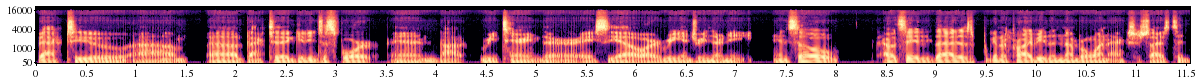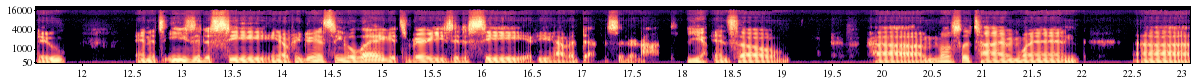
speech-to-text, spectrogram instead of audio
back to um, uh, back to getting to sport and not re-tearing their ACL or re-injuring their knee. And so I would say that is going to probably be the number one exercise to do. And it's easy to see, you know, if you're doing a single leg, it's very easy to see if you have a deficit or not. Yeah. And so um, most of the time when uh,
